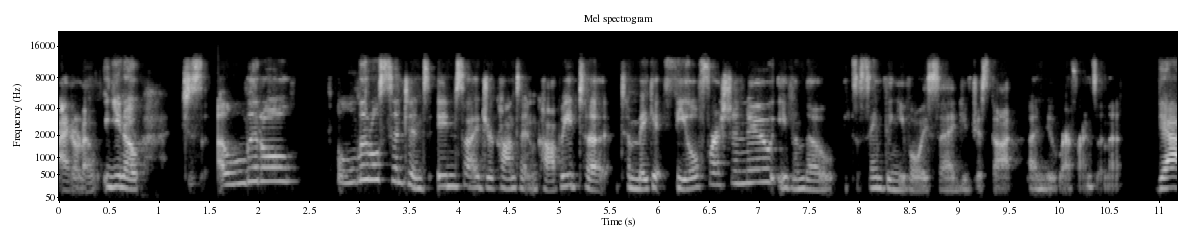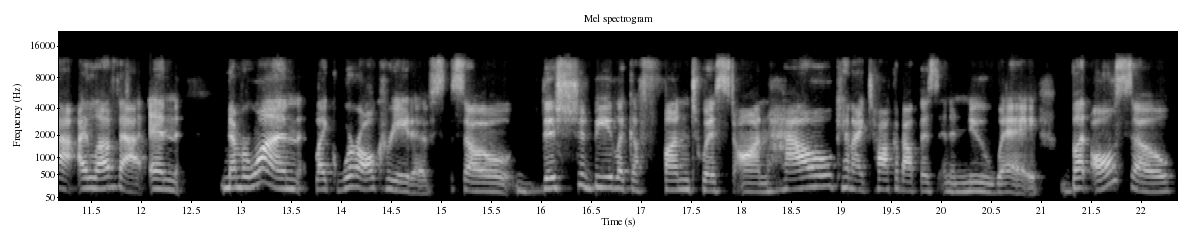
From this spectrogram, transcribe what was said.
I don't know, you know, just a little a little sentence inside your content and copy to to make it feel fresh and new even though it's the same thing you've always said you've just got a new reference in it yeah i love that and number one like we're all creatives so this should be like a fun twist on how can i talk about this in a new way but also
